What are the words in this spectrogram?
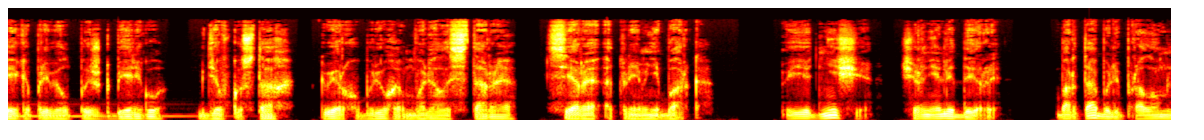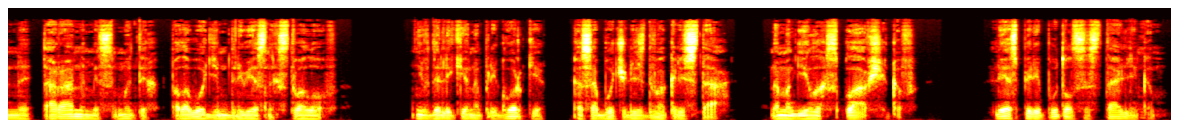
Ничейка привел пыш к берегу, где в кустах кверху брюхом валялась старая, серая от времени барка. В ее днище чернели дыры, борта были проломлены таранами смытых половодьем древесных стволов. Невдалеке на пригорке кособочились два креста на могилах сплавщиков. Лес перепутался стальником.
